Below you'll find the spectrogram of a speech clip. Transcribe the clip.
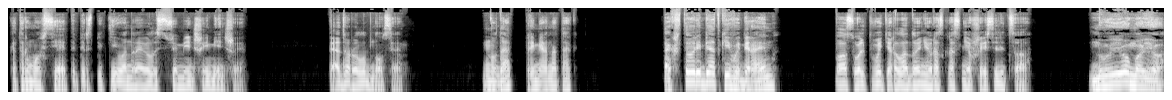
которому вся эта перспектива нравилась все меньше и меньше. Теодор улыбнулся. «Ну да, примерно так. Так что, ребятки, выбираем?» Освальд вытер ладонью раскрасневшееся лицо. «Ну, ё-моё!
